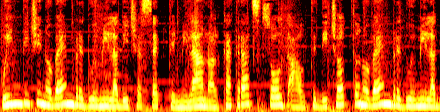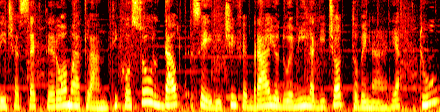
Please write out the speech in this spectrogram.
15 novembre 2017 Milano Alcatraz sold out 18 novembre 2017 Roma Atlantico sold out 16 febbraio 2018 Venaria, Tu,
